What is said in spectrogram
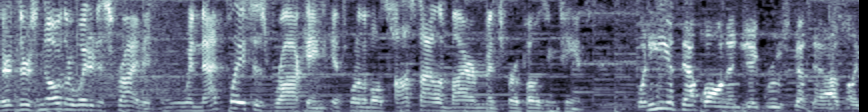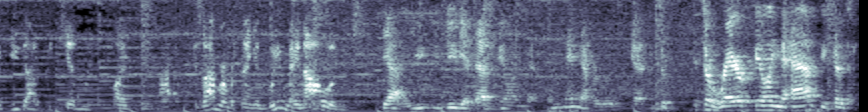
There, there's no other way to describe it. When that place is rocking, it's one of the most hostile environments for opposing teams. When he hit that ball and then Jay Bruce got that, I was like, you got to be kidding me. Like, because I remember thinking, we may not lose. Yeah, you, you do get that feeling that we may never lose again. It's a, it's a rare feeling to have because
